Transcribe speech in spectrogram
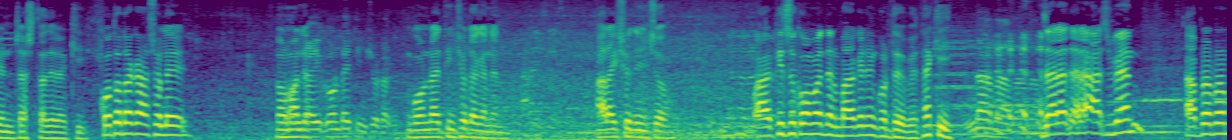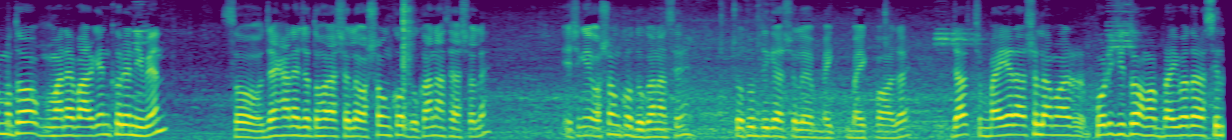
রেন্ট জাস্ট তাদের আর কি। কত টাকা আসলে নর্মালি ঘন্টায় তিনশো টাকা। ঘন্টায় তিনশো টাকা নেন। আড়াইশো তিনশো। আর কিছু কমে দেন বার্গেনিং করতে হবে নাকি? না না। যারা যারা আসবেন আপনার আপনার মতো মানে বার্গেন করে নেবেন। সো যেখানে যত হয় আসলে অসংখ্য দোকান আছে আসলে। এসে অসংখ্য দোকান আছে? চতুর্দিকে আসলে বাইক বাইক পাওয়া যায়। জাস্ট বাইয়েরা আসলে আমার পরিচিত আমার ড্রাইভার আসছিল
